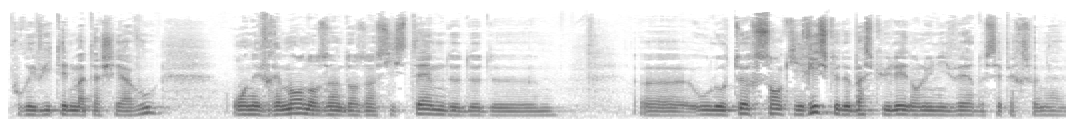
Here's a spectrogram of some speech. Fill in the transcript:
pour éviter de m'attacher à vous. On est vraiment dans un, système euh, où l'auteur sent qu'il risque de basculer dans l'univers de ses personnages.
